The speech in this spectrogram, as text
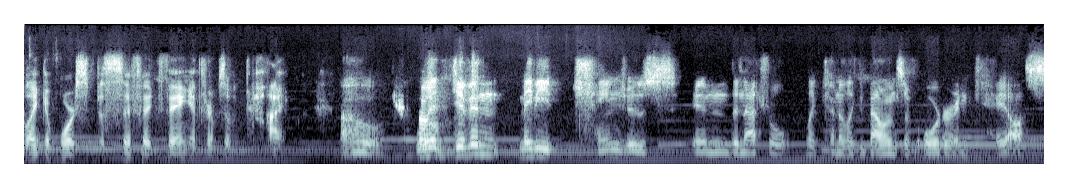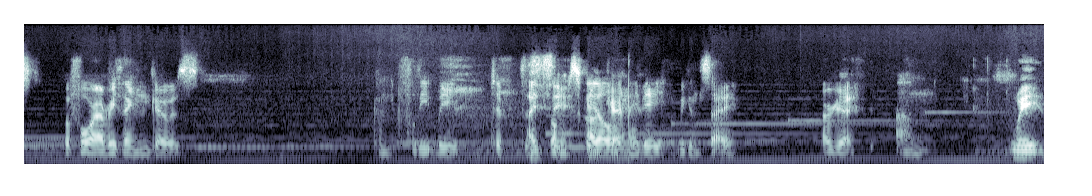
like a more specific thing in terms of time. Oh Oh. would given maybe changes in the natural like kind of like balance of order and chaos before everything goes completely to, to I some see. scale Okay. maybe we can say Okay. um Wait.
